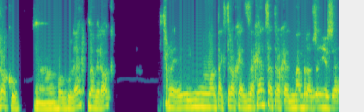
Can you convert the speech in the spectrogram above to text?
roku w ogóle, nowy rok. On tak trochę zachęca, trochę mam wrażenie, że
